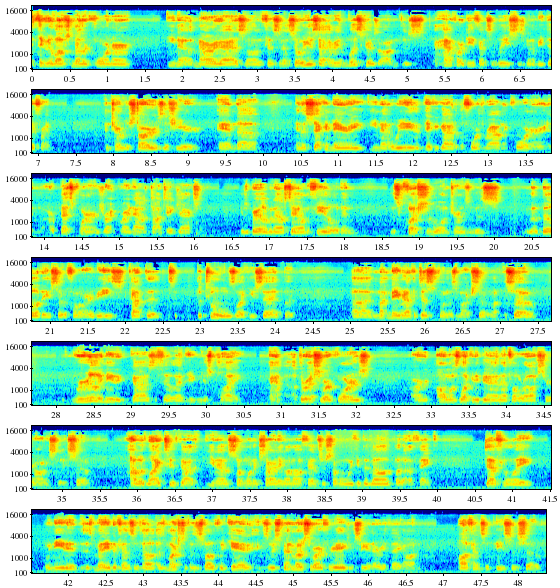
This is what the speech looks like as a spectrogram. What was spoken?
I think we lost another corner. You know, Mario Addison on the defensive end. So we just, have, I mean, list goes on. There's half our defense at least is going to be different in terms of starters this year. And uh, in the secondary, you know, we didn't even pick a guy to the fourth round at corner, and our best corner is right right now is Donte Jackson, who's barely been able to stay on the field and is questionable in terms of his ability so far. I mean, he's got the the tools, like you said, but uh, not, maybe not the discipline as much. So, so we really needed guys to fill in who can just play. The rest of our corners are almost lucky to be on an NFL roster, honestly. So, I would like to have got you know someone exciting on offense or someone we could develop, but I think definitely we needed as many defensive help, as much defensive help as we can, because we spent most of our free agency and everything on offensive pieces. So,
